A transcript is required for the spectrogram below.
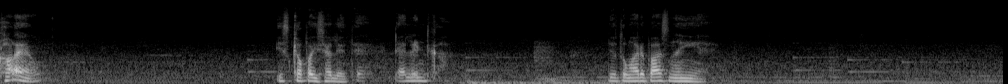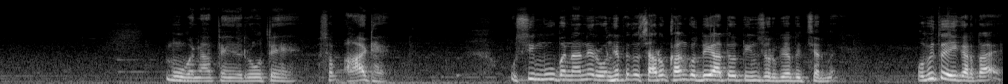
खड़े हैं। वो इसका पैसा लेते हैं टैलेंट का, जो तुम्हारे पास नहीं है। मुँह बनाते हैं, रोते हैं, सब आर्ट है। उसी मुँह बनाने रोने पे तो शाहरुख खान को दे आते हो तीन सौ रुपया पिक्चर में। वो भी तो यही करता है।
